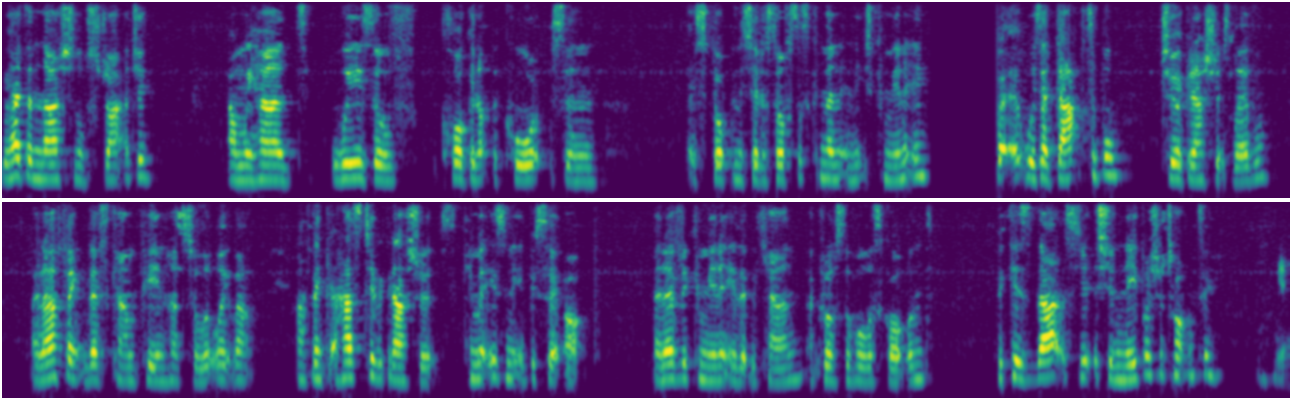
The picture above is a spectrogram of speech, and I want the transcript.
We had a national strategy and we had ways of clogging up the courts and stopping the sheriff's officers coming in in each community. But it was adaptable to a grassroots level. And I think this campaign has to look like that. I think it has to be grassroots. Committees need to be set up in every community that we can across the whole of Scotland because that's it's your neighbours you're talking to. Yeah.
